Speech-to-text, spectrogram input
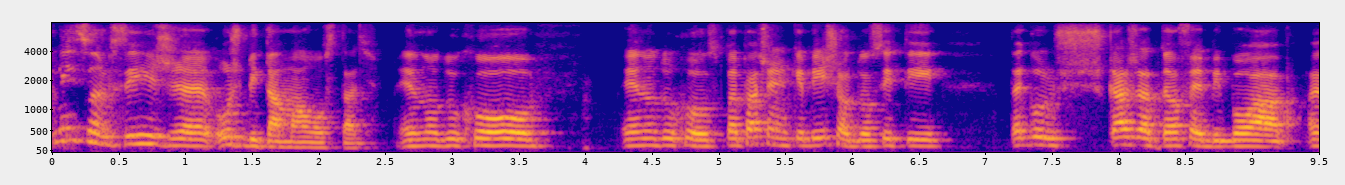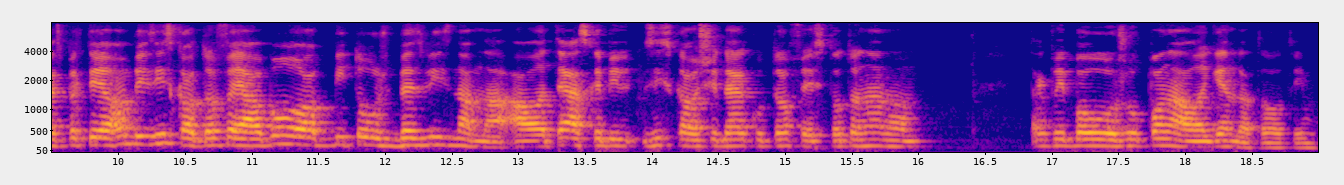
Myslím si, že už by tam malo stať. Jednoducho, Jednoducho, s prepačením, keby išiel do City, tak už každá trofej by bola, respektíve on by získal trofej, ale bolo by to už bezvýznamná, ale teraz keby získal ešte nejakú trofej s Tottenhamom, tak by bol už úplná legenda toho týmu.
